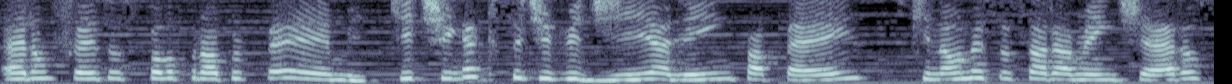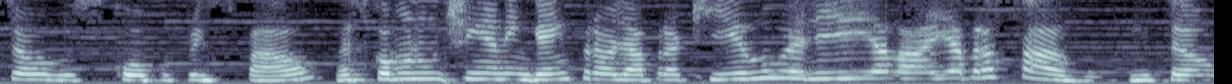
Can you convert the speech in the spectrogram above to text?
eram feitas pelo próprio PM, que tinha que se dividir ali em papéis que não necessariamente era o seu escopo principal, mas como não tinha ninguém para olhar para aquilo, ele ia lá e abraçava. Então,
